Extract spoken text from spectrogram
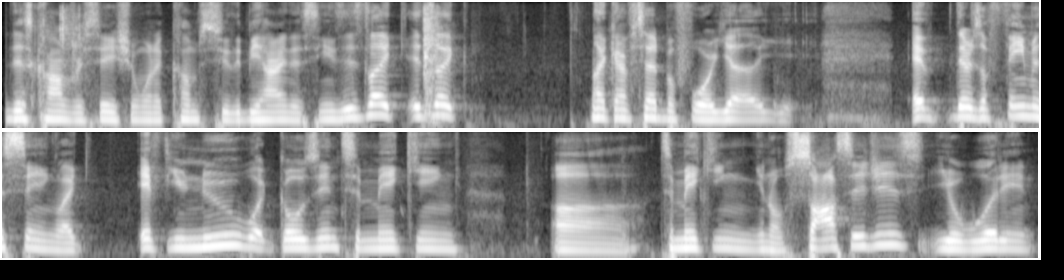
this conversation when it comes to the behind the scenes. It's like it's like, like I've said before. Yeah, if there's a famous saying like, if you knew what goes into making, uh, to making you know sausages, you wouldn't.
